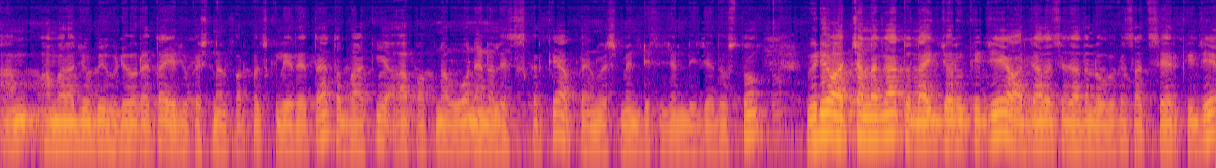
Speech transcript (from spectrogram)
हम, हमारा जो भी वीडियो रहता है, एजुकेशनल पर्पज़ के लिए रहता है तो बाकी आप अपना ओन एनालिसिस करके आपका इन्वेस्टमेंट डिसीज़न लीजिए दोस्तों। वीडियो अच्छा लगा तो लाइक ज़रूर कीजिए और ज़्यादा से ज़्यादा लोगों के साथ शेयर कीजिए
